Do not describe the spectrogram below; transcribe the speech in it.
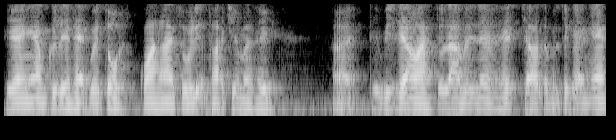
thì anh em cứ liên hệ với tôi qua hai số điện thoại trên màn hình. Đấy, thì video này tôi làm đến đây là hết. Chào tạm biệt tất cả anh em.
